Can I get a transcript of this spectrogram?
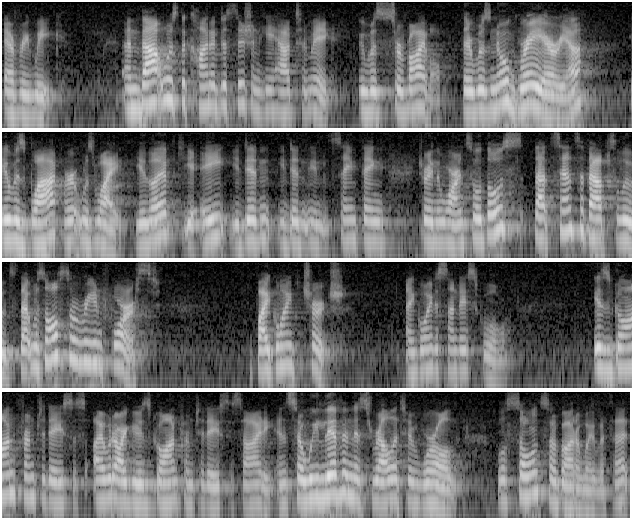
every week. And that was the kind of decision he had to make. It was survival. There was no gray area. It was black or it was white. You lived, you ate, you didn't, you didn't. You know, same thing during the war. And so those, that sense of absolutes, that was also reinforced by going to church and going to Sunday school is gone from today's, I would argue, is gone from today's society. And so we live in this relative world. Well, so and so got away with it.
